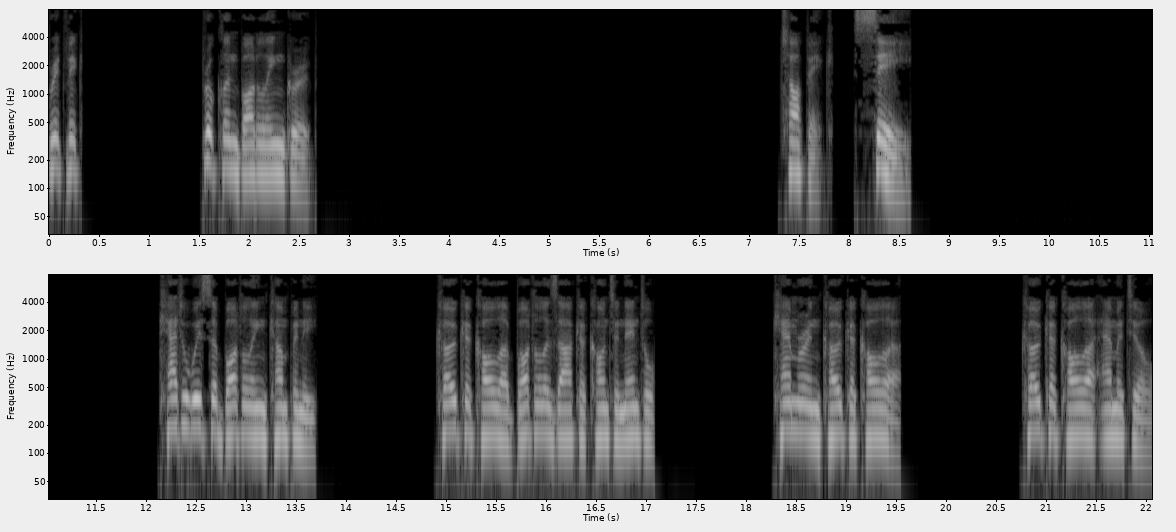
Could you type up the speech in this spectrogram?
Britvic Brooklyn Bottling Group. Topic C. Catawissa Bottling Company. Coca-Cola Bottlers Arca Continental. Cameron Coca-Cola. Coca-Cola Amatil.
